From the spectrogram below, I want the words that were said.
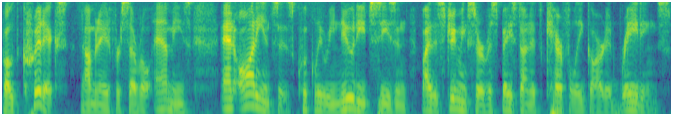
both critics, nominated for several Emmys, and audiences quickly renewed each season by the streaming service based on its carefully guarded ratings.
